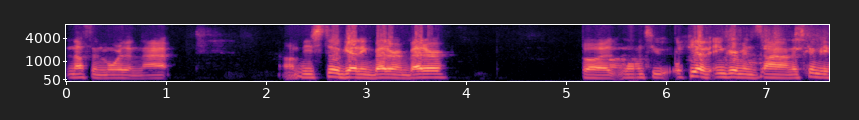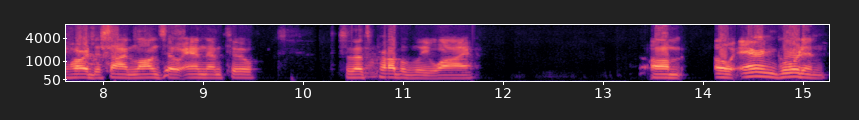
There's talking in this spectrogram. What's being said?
nothing more than that. Um, he's still getting better and better. But once you, if you have Ingram and Zion, it's going to be hard to sign Lonzo and them too. So that's probably why. Um. Oh, Aaron Gordon.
